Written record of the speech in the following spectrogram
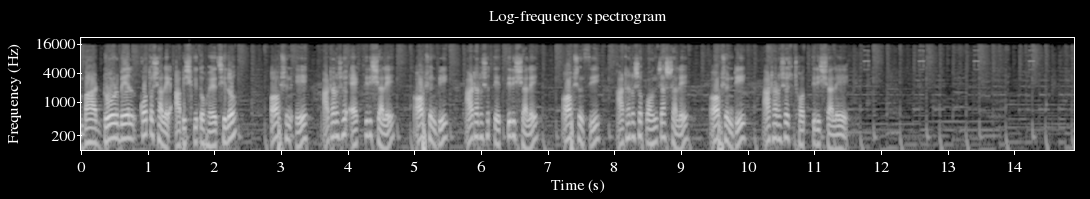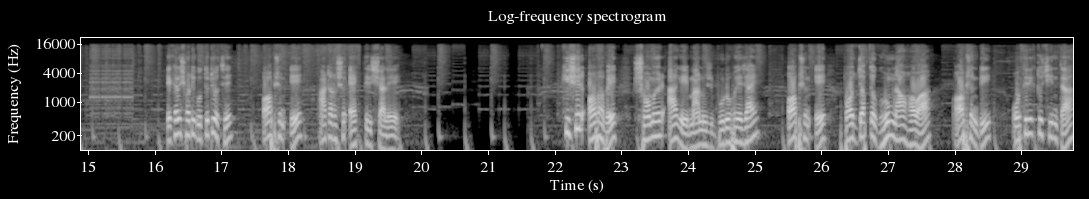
বা ডোরবেল কত সালে আবিষ্কৃত হয়েছিল? অপশন এ, আঠারোশো একত্রিশ সালে। অপশন বি, আঠারোশো তেত্রিশ সালে। অপশন সি, আঠারোশো পঞ্চাশ সালে। অপশন ডি, আঠারোশো ছত্রিশ সালে। এখানে সঠিক উত্তরটি হচ্ছে অপশন এ, আঠারোশো একত্রিশ সালে। কিসের অভাবে সময়ের আগে মানুষ বুড়ো হয়ে যায়? অপশন এ, পর্যাপ্ত ঘুম না হওয়া। অপশন বি, অতিরিক্ত চিন্তা।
